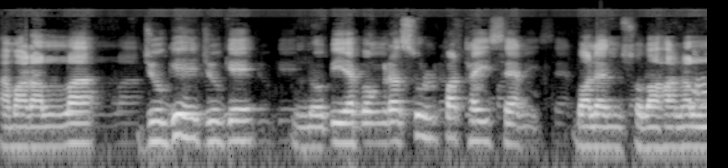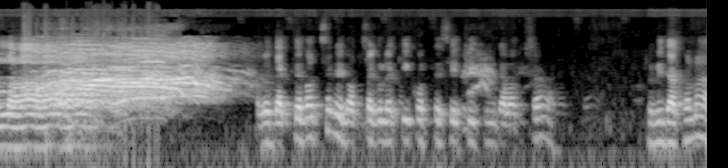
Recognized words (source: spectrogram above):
আমার আল্লাহ যুগে যুগে নবী এবং রাসূল পাঠাইছেন বলেন সুবাহান দেখতে পাচ্ছেন এই বাচ্চাগুলো কি করতেছে, কি তিনটা বাচ্চা? তুমি দেখো না?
